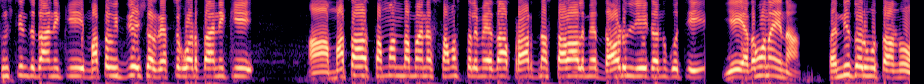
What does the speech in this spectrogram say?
సృష్టించడానికి మత విద్వేషాలు రెచ్చగొడటానికి ఆ మత సంబంధమైన సంస్థల మీద ప్రార్థనా స్థలాల మీద దాడులు చేయడానికి వచ్చి ఏ యధమనైనా తన్ని తరుముతాను.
